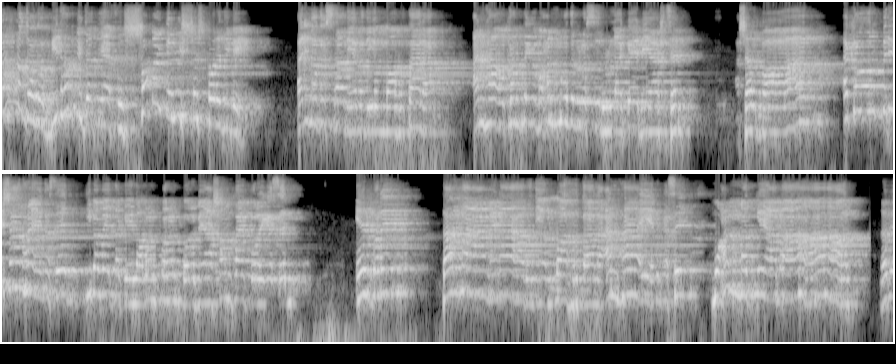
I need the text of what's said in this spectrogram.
অন্য যত বিধর্মী জাতি আছে, সবাইকে নিঃশেষ করে দিবে। আনহা, ওখান থেকে মোহাম্মদ রাসূলুল্লাহকে নিয়ে আসছেন। আসার পর এখন পরিশান হয়ে গেছেন, কীভাবে তাকে লালন পালন করবে আশঙ্কায় পড়ে গেছেন। এরপরে তার মা মেনা আনহা এর কাছে মুহাম্মদকে আবার নবী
